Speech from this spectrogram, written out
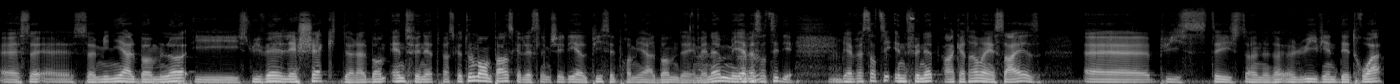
Euh, ce, euh, ce mini-album-là, il suivait l'échec de l'album Infinite, parce que tout le monde pense que le Slim Shady LP, c'est le premier album de Eminem, mais il avait, sorti des, il avait sorti Infinite en 96, euh, puis lui, il vient de Détroit,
